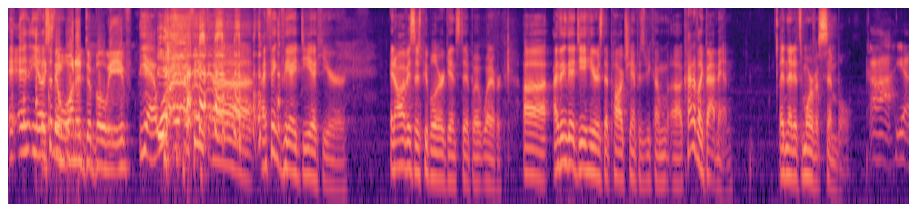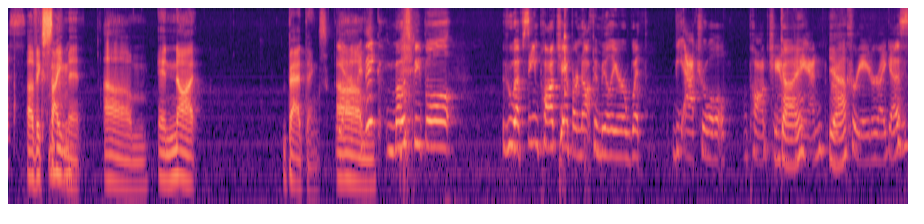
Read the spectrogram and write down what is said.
and, and, you know, I something. still wanted to believe. Yeah, well, I, I think uh, I think the idea here, and obviously there's people who are against it, but whatever. Uh, I think the idea here is that PogChamp has become uh, kind of like Batman, and that it's more of a symbol Ah, yes. of excitement um, and not bad things. Yeah, I Um, think most people who have seen PogChamp are not familiar with the actual PogChamp Guy, man, or yeah. creator, I guess.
